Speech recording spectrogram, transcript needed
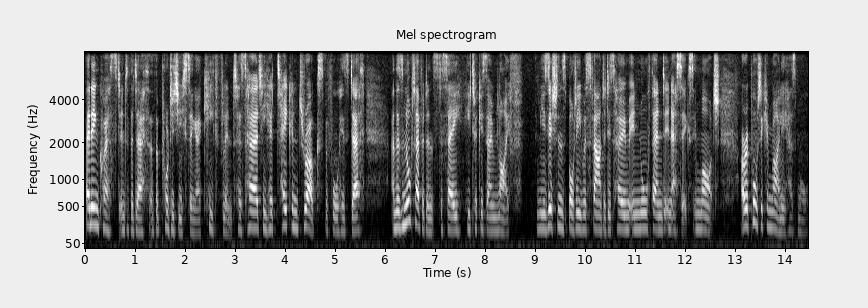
An inquest into the death of the prodigy singer Keith Flint has heard he had taken drugs before his death, and there's not evidence to say he took his own life. The musician's body was found at his home in North End in Essex in March. Our reporter Kim Riley has more.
